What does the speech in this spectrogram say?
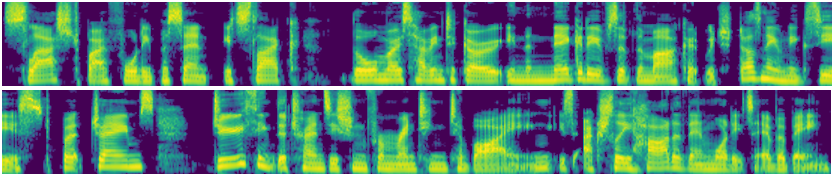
slashed by 40%, it's like they're almost having to go in the negatives of the market, which doesn't even exist. But James, do you think the transition from renting to buying is actually harder than what it's ever been?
